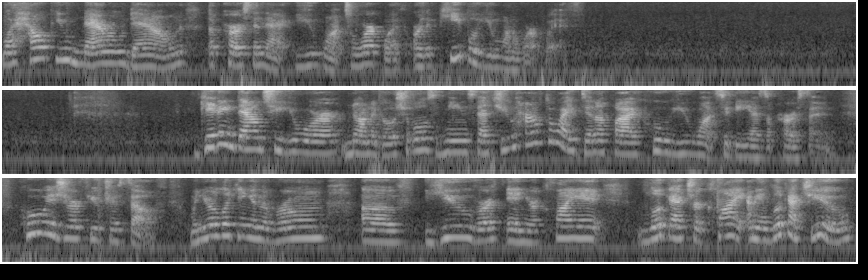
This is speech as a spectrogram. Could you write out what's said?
will help you narrow down the person that you want to work with or the people you want to work with. Getting down to your non negotiables means that you have to identify who you want to be as a person. Who is your future self? When you're looking in the room of you and your client, look at your client. I mean, look at you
